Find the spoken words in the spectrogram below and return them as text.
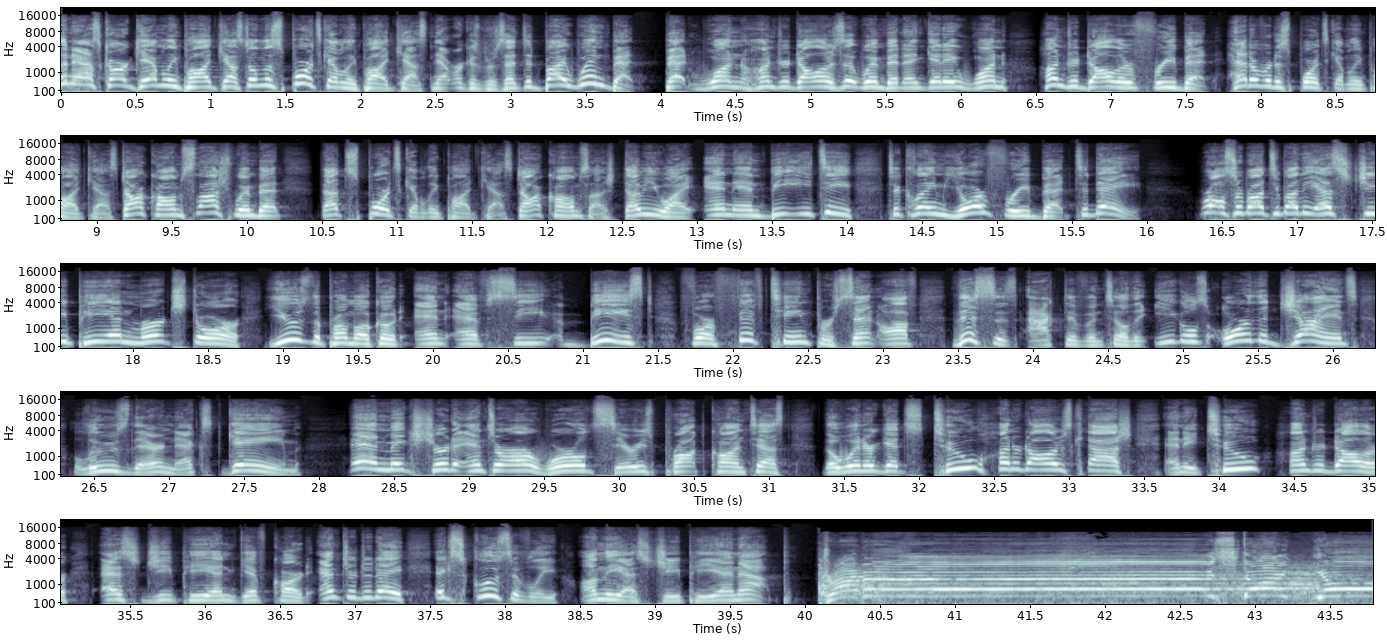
The NASCAR Gambling Podcast on the Sports Gambling Podcast Network is presented by WynnBET. Bet $100 at WynnBET and get a $100 free bet. Head over to sportsgamblingpodcast.com slash WynnBET. That's sportsgamblingpodcast.com slash W-I-N-N-B-E-T to claim your free bet today. We're also brought to you by the SGPN merch store. Use the promo code NFCBEAST for 15% off. This is active until the Eagles or the Giants lose their next game. And make sure to enter our World Series prop contest. The winner gets $200 cash and a $200 SGPN gift card. Enter today exclusively on the SGPN app. Driver, start your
